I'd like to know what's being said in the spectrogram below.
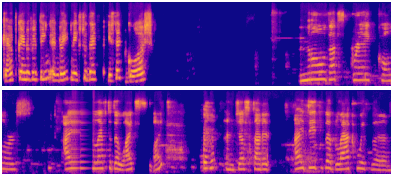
cap kind of a thing, and right next to that is that gouache. No, that's gray colors. I left the whites white Uh-huh. and just started I did the black with the,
